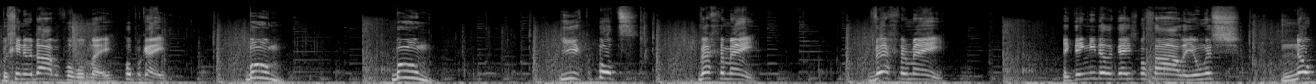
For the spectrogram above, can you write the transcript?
Beginnen we daar bijvoorbeeld mee. Hoppakee. Boom. Boom. Hier, kapot. Weg ermee. Weg ermee. Ik denk niet dat ik deze nog halen, jongens. Nope.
